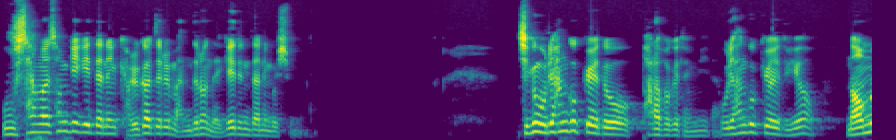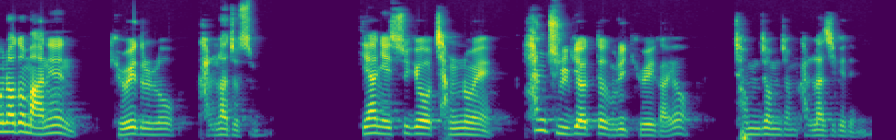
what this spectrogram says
우상을 섬기게 되는 결과들을 만들어내게 된다는 것입니다. 지금 우리 한국교회도 바라보게 됩니다. 우리 한국교회도요, 너무나도 많은 교회들로 갈라졌습니다. 대한예수교 장로의 한 줄기였던 우리 교회가요, 점점점 갈라지게 됩니다.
